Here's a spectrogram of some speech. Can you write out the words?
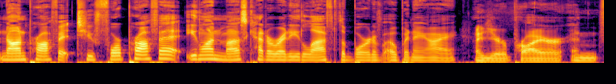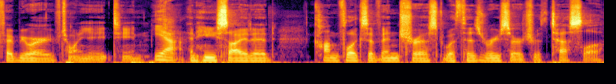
nonprofit to for profit, Elon Musk had already left the board of OpenAI. A year prior in February of 2018. Yeah. And he cited conflicts of interest with his research with Tesla.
